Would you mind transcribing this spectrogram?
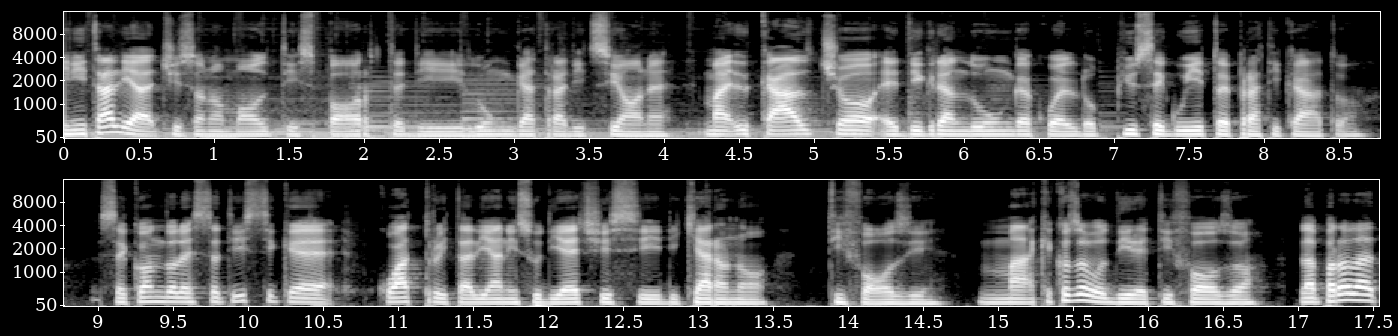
In Italia ci sono molti sport di lunga tradizione, ma il calcio è di gran lunga quello più seguito e praticato. Secondo le statistiche, 4 italiani su 10 si dichiarano tifosi. Ma che cosa vuol dire tifoso? La parola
